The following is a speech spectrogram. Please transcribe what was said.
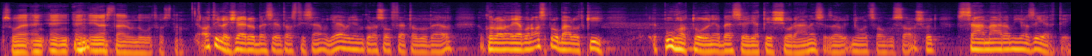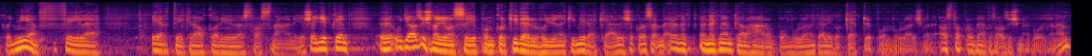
Szóval en, en, en, mm. én ezt három dolgot hoztam. Attila is erről beszélt, azt hiszem, ugye, hogy amikor a szoftvert adod el, akkor valójában azt próbálod ki puhatolni a beszélgetés során, és ez a 80-20-as, hogy számára mi az érték, vagy milyen féle értékre akarja ő ezt használni. És egyébként ugye az is nagyon szép, amikor kiderül, hogy ő neki mire kell, és akkor azt mondja, önnek, önnek nem kell a 3.0, önnek elég a 2.0 is, mert azt a problémát az az is megoldja, nem?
